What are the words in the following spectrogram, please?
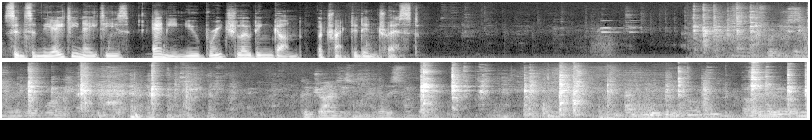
since in the 1880s any new breech loading gun attracted interest. Good drives this one,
